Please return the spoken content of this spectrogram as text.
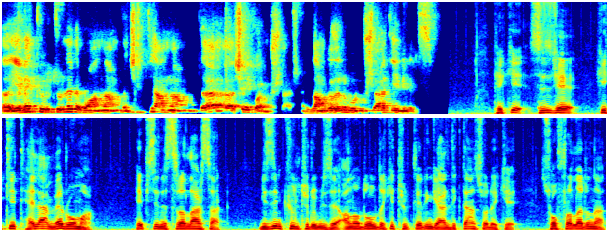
e, yemek kültürüne de bu anlamda ciddi anlamda e, şey koymuşlar. Yani damgalarını vurmuşlar diyebiliriz. Peki sizce Hitit, Helen ve Roma hepsini sıralarsak bizim kültürümüze Anadolu'daki Türklerin geldikten sonraki sofralarına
